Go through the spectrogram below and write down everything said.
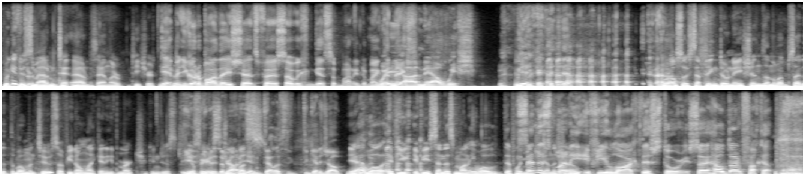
We can do some Adam Ta- Adam Sandler t-shirts. Yeah, sure. but you got to buy these shirts first so we can get some money to make the we next. are now Wish. We're also accepting donations on the website at the moment too. So if you don't like any of the merch, you can just feel free give to us some drop us. and tell us to, to get a job. Yeah, well, if you if you send us money, we'll definitely Send mention you us on the money show. if you like this story. So hell, don't fuck up.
